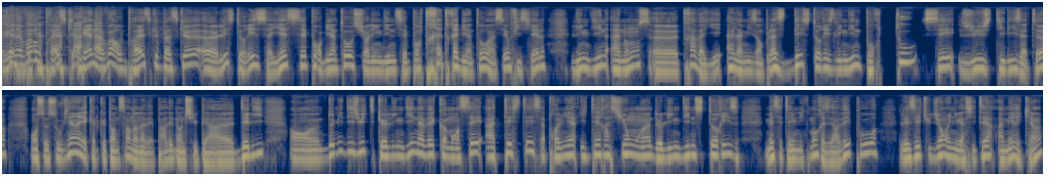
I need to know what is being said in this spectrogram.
Rien à voir ou presque. Rien à voir ou presque, parce que euh, les stories, ça y est, c'est pour bientôt sur LinkedIn. C'est pour très très bientôt, hein, c'est officiel. LinkedIn annonce euh, travailler à la mise en place des stories LinkedIn pour tous ses utilisateurs. On se souvient, il y a quelques temps de ça, on en avait parlé dans le Super euh, Daily, en 2018, que LinkedIn avait commencé à tester sa première itération hein, de LinkedIn Stories, mais c'était uniquement réservé pour les étudiants universitaires américains.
